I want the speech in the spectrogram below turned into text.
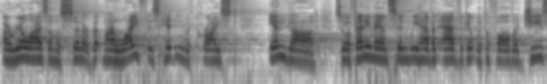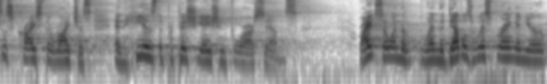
I realize I'm a sinner, but my life is hidden with Christ in God. So if any man sin, we have an advocate with the Father, Jesus Christ the righteous, and he is the propitiation for our sins. Right? So when the, when the devil's whispering in your,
